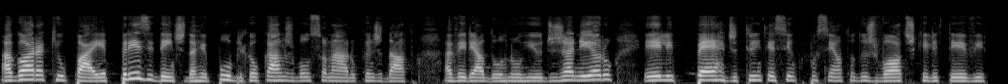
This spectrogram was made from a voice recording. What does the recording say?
Agora que o pai é presidente da República, o Carlos Bolsonaro, candidato a vereador no Rio de Janeiro, ele perde 35% dos votos que ele teve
